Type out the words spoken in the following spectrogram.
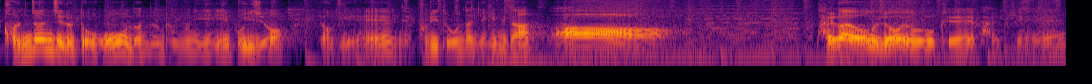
네, 건전지를 또 넣는 부분이 보이죠? 여기에 네, 불이 들어온다는 얘기입니다. 와 밝아요, 그죠? 이렇게 밝게.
